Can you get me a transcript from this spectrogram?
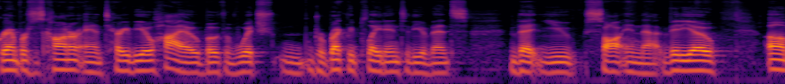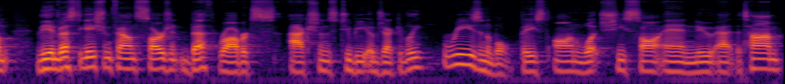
Graham versus Connor and Terry v. Ohio, both of which directly played into the events that you saw in that video. Um, the investigation found Sergeant Beth Roberts' actions to be objectively reasonable based on what she saw and knew at the time.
